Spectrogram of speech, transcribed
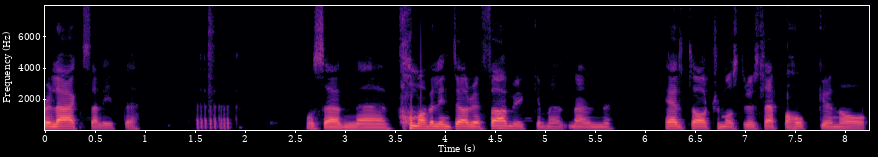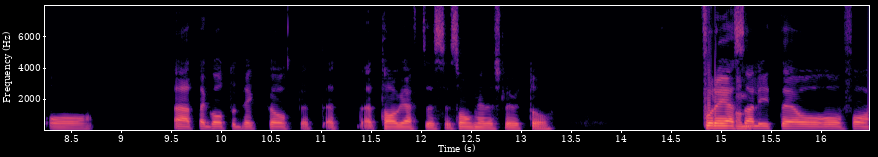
relaxa lite. Eh, och sen eh, får man väl inte göra det för mycket, men, men helt klart så måste du släppa hockeyn och, och äta gott och dricka gott ett, ett, ett tag efter säsongen är slut. Och få resa mm. lite och, och, få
